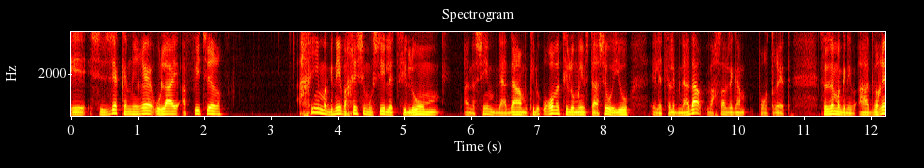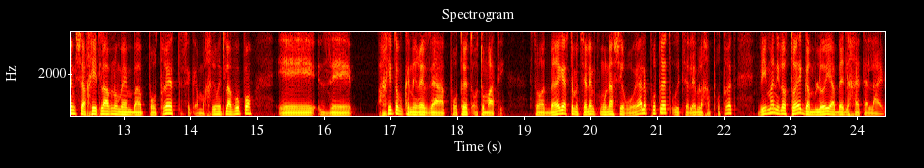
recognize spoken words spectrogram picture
אה, שזה כנראה אולי הפיצ'ר הכי מגניב הכי שימושי לצילום אנשים בני אדם כאילו רוב הצילומים שתעשו יהיו אה, לצלם בני אדם ועכשיו זה גם פורטרט. זה זה מגניב הדברים שהכי התלהבנו מהם בפורטרט שגם אחרים התלהבו פה אה, זה הכי טוב כנראה זה הפורטרט אוטומטי. זאת אומרת ברגע שאתה מצלם תמונה שראויה לפורטרט הוא יצלם לך פורטרט ואם אני לא טועה גם לא יאבד לך את ה live.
